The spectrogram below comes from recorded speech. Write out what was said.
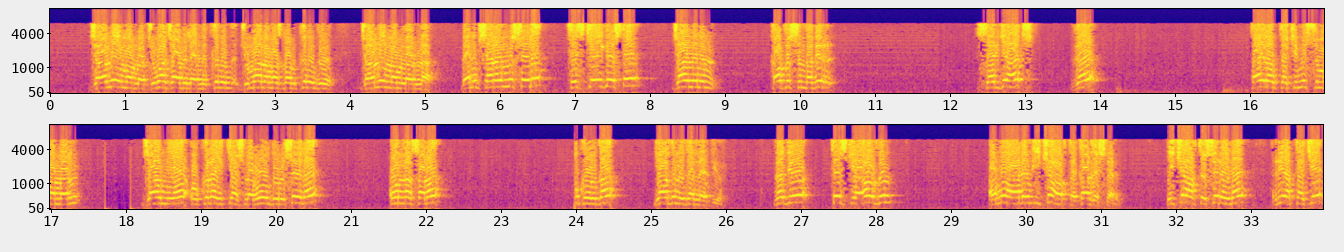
cami imamlar, cuma camilerinin kılın, cuma namazlarının kılındığı cami imamlarına benim selamımı söyle, tezkiyeyi göster, caminin kapısında bir sergi aç ve Tayland'daki Müslümanların camiye, okula ihtiyaçları olduğunu söyle, onlar sana bu konuda yardım ederler diyor. Ve diyor, tezkiye aldım, Allah alem iki hafta kardeşlerim, iki hafta süreyle Riyad'daki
